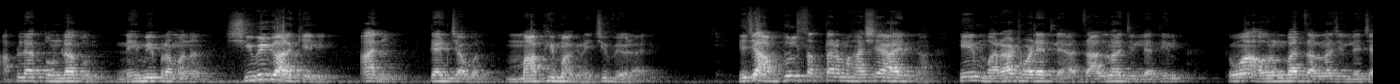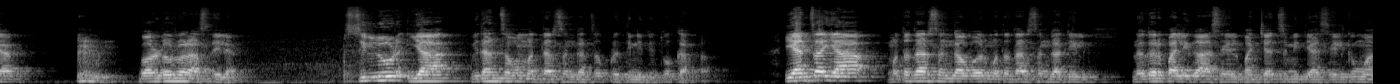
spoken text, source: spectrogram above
आपल्या तोंडातून नेहमीप्रमाणे शिवीगाळ केली आणि त्यांच्यावर माफी मागण्याची वेळ आली. हे जे अब्दुल सत्तार महाशय आहेत ना हे मराठवाड्यातल्या जालना जिल्ह्यातील किंवा औरंगाबाद जालना जिल्ह्याच्या बॉर्डरवर असलेल्या सिल्लोड या विधानसभा मतदारसंघाचं प्रतिनिधित्व करतात. यांचा या मतदारसंघावर मतदारसंघातील नगरपालिका असेल पंचायत समिती असेल किंवा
